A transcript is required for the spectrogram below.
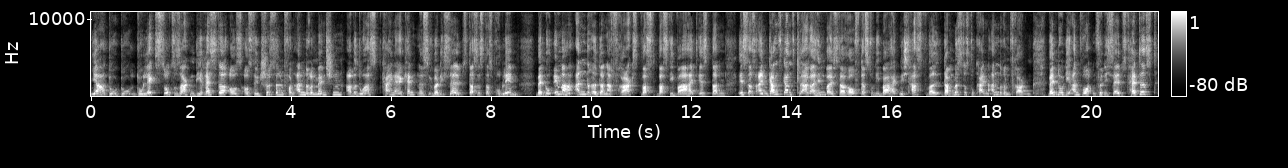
ja, du, du, du leckst sozusagen die Reste aus, aus den Schüsseln von anderen Menschen, aber du hast keine Erkenntnis über dich selbst. Das ist das Problem. Wenn du immer andere danach fragst, was, was die Wahrheit ist, dann ist das ein ganz, ganz klarer Hinweis darauf, dass du die Wahrheit nicht hast, weil dann müsstest du keinen anderen fragen. Wenn du die Antworten für dich selbst hättest,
